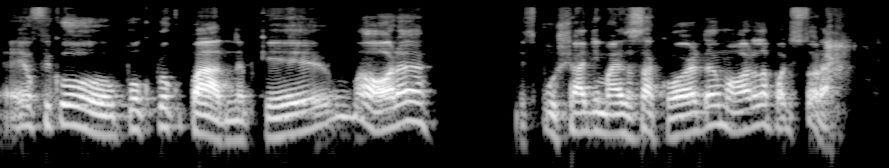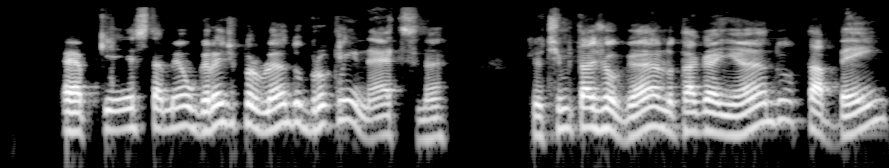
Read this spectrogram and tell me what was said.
é, eu fico um pouco preocupado, né? Porque uma hora, se puxar demais essa corda, uma hora ela pode estourar. É, porque esse também é um grande problema do Brooklyn Nets, né? Que o time está jogando, está ganhando, está bem,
